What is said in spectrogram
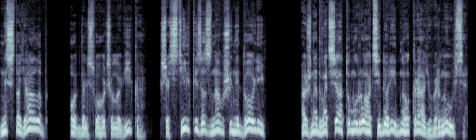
не стояла б оддаль свого чоловіка, що стільки зазнавши недолі, аж на двадцятому році до рідного краю вернувся.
